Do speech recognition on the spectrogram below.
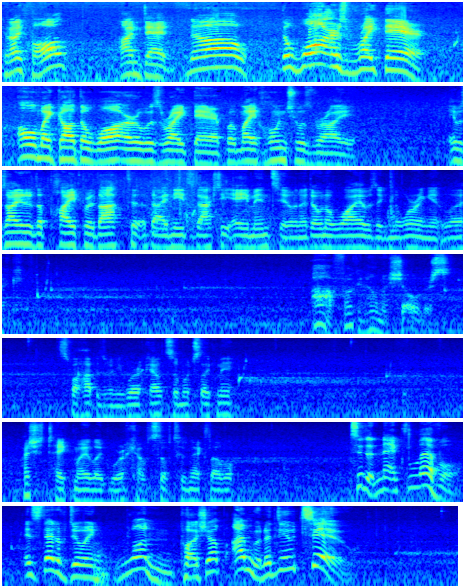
Can I fall? I'm dead. No! The water's right there! Oh my god, the water was right there, but my hunch was right. It was either the pipe or that that I needed to actually aim into, and I don't know why I was ignoring it, like. Ah, oh, fucking hell, my shoulders. That's what happens when you work out so much like me. I should take my, like, workout stuff to the next level. To the next level! Instead of doing one push-up, I'm gonna do two!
